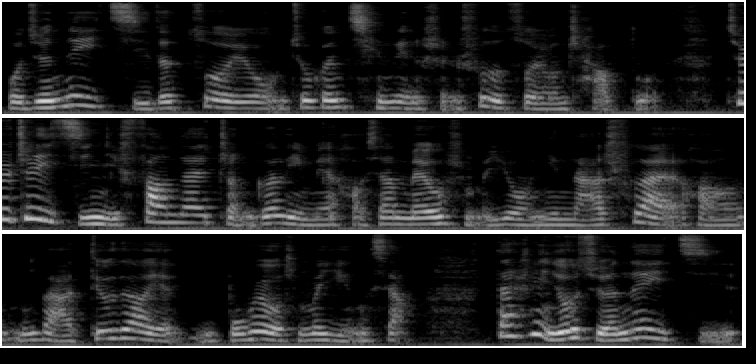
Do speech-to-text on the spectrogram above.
我觉得那一集的作用就跟《秦岭神树》的作用差不多，就是这一集你放在整个里面好像没有什么用，你拿出来好像你把它丢掉也不会有什么影响，但是你就觉得那一集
